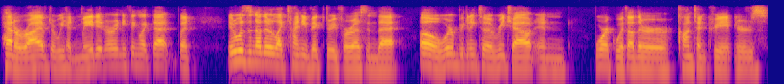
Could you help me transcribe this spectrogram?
had arrived or we had made it or anything like that, but it was another like tiny victory for us in that oh, we're beginning to reach out and work with other content creators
